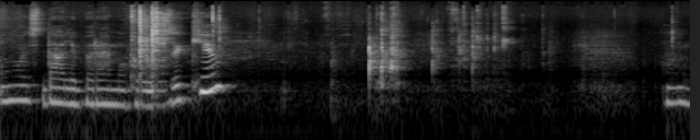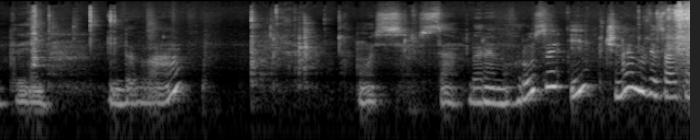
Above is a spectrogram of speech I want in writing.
Ось далі беремо грузики. Один, два. Ось, все. Беремо грузи і починаємо в'язати.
